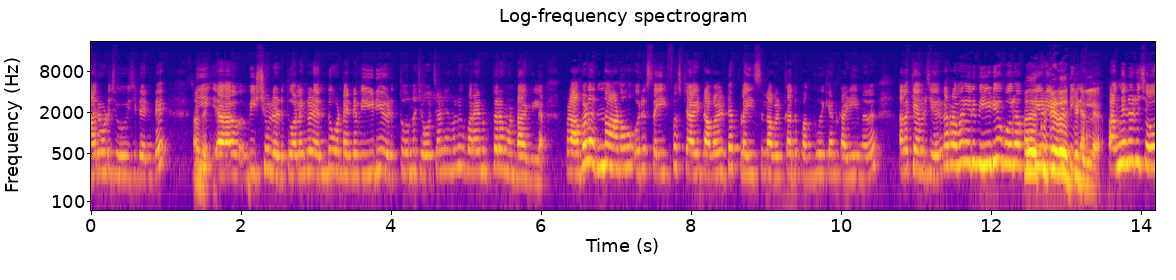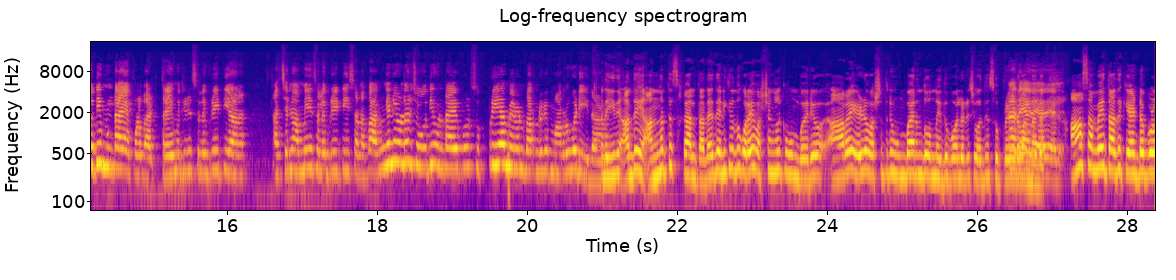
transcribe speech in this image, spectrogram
ആരോട് ചോദിച്ചിട്ട് എന്റെ ഈ വിഷ്വൽ എടുത്തു അല്ലെങ്കിൽ എന്തുകൊണ്ട് എന്റെ വീഡിയോ എടുത്തു എന്ന് ചോദിച്ചാൽ ഞങ്ങൾ പറയാൻ ഉത്തരം ഉണ്ടാകില്ല. അപ്പോൾ അവൾ എന്നാണോ ഒരു സേഫസ്റ്റ് ആയിട്ട് അവളുടെ പ്ലേസിൽ അവൾക്ക് അത് പങ്കുവയ്ക്കാൻ കഴിയുന്നത് അതൊക്കെ അവർ ചെയ്യും കാരണം അവർ ഒരു വീഡിയോ പോലും അങ്ങനെ ഒരു ചോദ്യം ഉണ്ടായപ്പോൾ അത്രയും വലിയൊരു സെലിബ്രിറ്റിയാണ് അച്ഛനും അമ്മയും സെലിബ്രിറ്റീസ് ആണ്. അപ്പൊ അങ്ങനെയുള്ള ഒരു ചോദ്യം ഉണ്ടായപ്പോൾ സുപ്രിയ മേനോൻ പറഞ്ഞൊരു മറുപടി ഇതാണ്. അതെ ഇത് അത് അന്നത്തെ കാലത്ത് അതായത് എനിക്ക് തോന്നുന്നു കുറെ വർഷങ്ങൾക്ക് മുമ്പ് ഒരു ആറ് ഏഴ് വർഷത്തിന് മുമ്പായിരുന്നു തോന്നുന്നു ഇതുപോലൊരു ചോദ്യം അതെ, വന്നത്. ആ സമയത്ത് അത് കേട്ടപ്പോൾ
